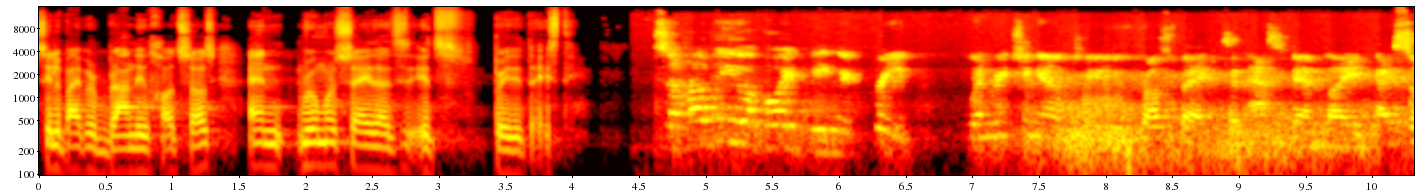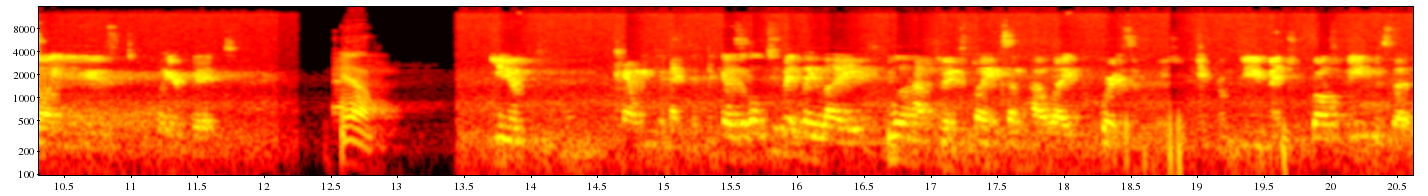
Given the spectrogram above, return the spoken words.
chili piper branded hot sauce, and rumors say that it's pretty tasty. So how do you avoid being a creep when reaching out to prospects and asking them, like, I saw you used Clearbit. Yeah. You know, can we connect it? Because ultimately, like, we'll have to explain somehow, like, where this information came from. Do you mention Crossbeam? Is that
